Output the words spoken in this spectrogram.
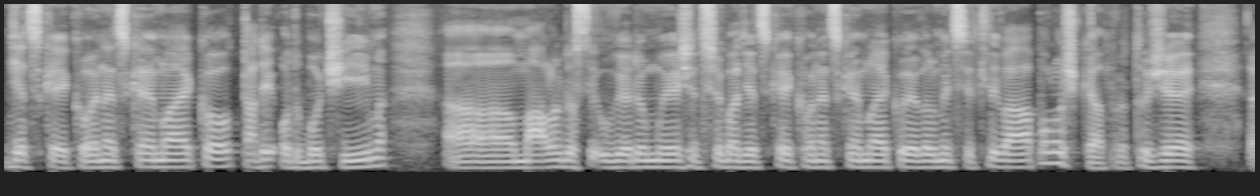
dětské kojenecké mléko. Tady odbočím. Eh, málo kdo si uvědomuje, že třeba dětské kojenecké mléko je velmi citlivá položka, protože eh,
